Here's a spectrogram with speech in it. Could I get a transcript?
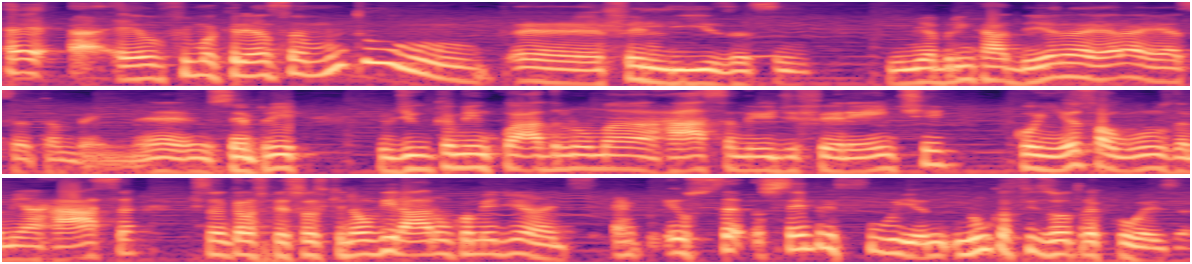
É, eu fui uma criança muito é, feliz, assim. E minha brincadeira era essa também, né? Eu sempre, eu digo que eu me enquadro numa raça meio diferente conheço alguns da minha raça, que são aquelas pessoas que não viraram comediantes. É, eu, eu sempre fui, eu nunca fiz outra coisa.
